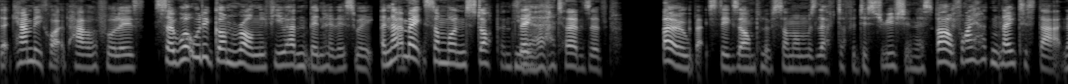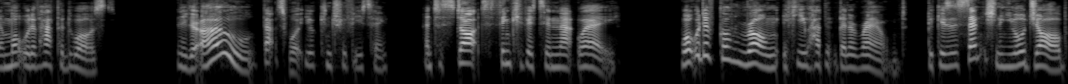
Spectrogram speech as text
that can be quite powerful is so what would have gone wrong if you hadn't been here this week and that makes someone stop and think yeah. in terms of oh, back to the example of someone was left off a distribution list. Oh, if I hadn't noticed that, then what would have happened was, and you go, oh, that's what you're contributing. And to start to think of it in that way, what would have gone wrong if you hadn't been around? Because essentially, your job,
